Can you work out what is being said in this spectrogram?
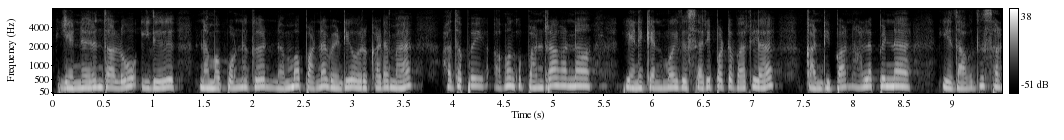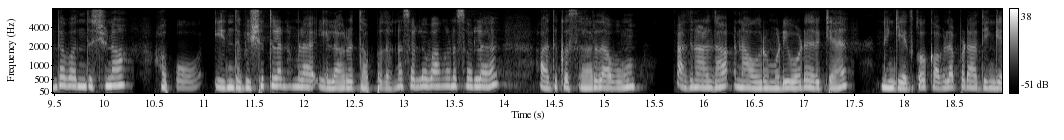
என்ன இருந்தாலும் இது நம்ம பொண்ணுக்கு நம்ம பண்ண வேண்டிய ஒரு கடமை. அதை போய் அவங்க பண்ணுறாங்கன்னா எனக்கு என்னமோ இது சரிப்பட்டு வரல. கண்டிப்பாக நாளை பின்ன ஏதாவது சண்டை வந்துச்சுன்னா அப்போது இந்த விஷயத்தில் நம்மளை எல்லோரும் தப்பு தானே சொல்லுவாங்கன்னு சொல்ல. அதுக்கு சாரதாவும் அதனால்தான் நான் ஒரு முடிவோடு இருக்கேன். நீங்கள் எதுக்கோ கவலைப்படாதீங்க.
